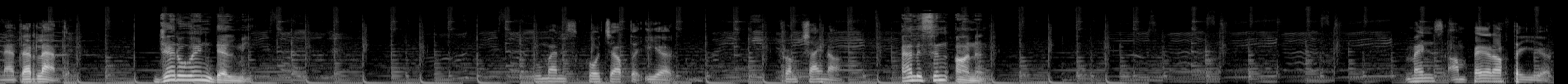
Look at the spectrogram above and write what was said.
Netherlands. Jeroen Delmee, Women's Coach of the Year from China. Alyson Annan, Men's Umpire of the Year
